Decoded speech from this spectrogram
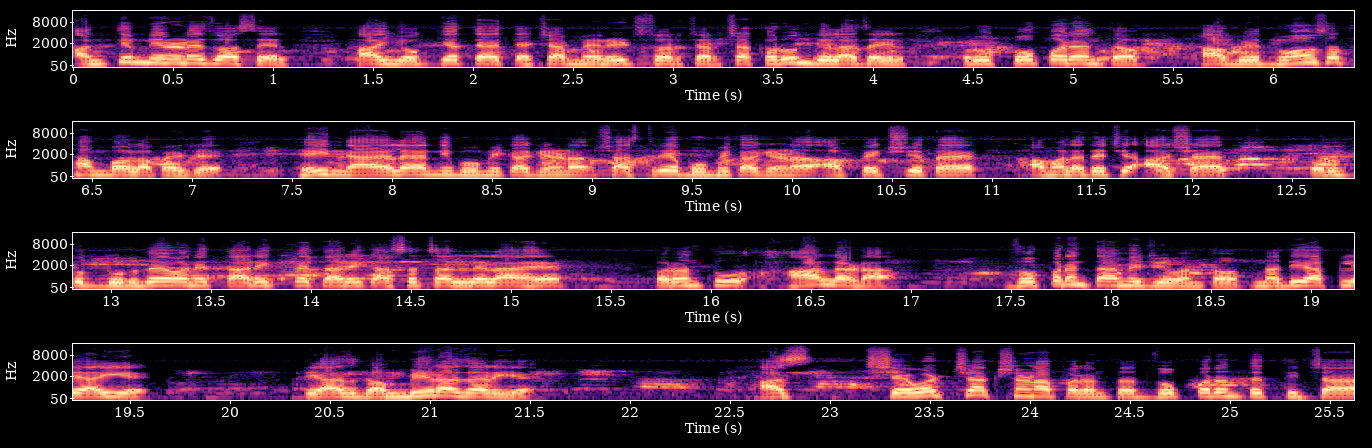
अंतिम निर्णय जो असेल हा योग्य त्या त्याच्या मेरिट्सवर चर्चा करून दिला जाईल. परंतु तोपर्यंत हा विध्वंस थांबवला पाहिजे. हे न्यायालयाने भूमिका घेणं शास्त्रीय भूमिका घेणं अपेक्षित आहे आम्हाला त्याची आशा आहे. परंतु दुर्दैवाने तारीख पे तारीख असं चाललेलं आहे. परंतु हा लढा जोपर्यंत आम्ही जिवंत आहोत नदी आपली आई आहे ती आज गंभीर आजारी आहे. आज शेवटच्या क्षणापर्यंत जोपर्यंत तिच्या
